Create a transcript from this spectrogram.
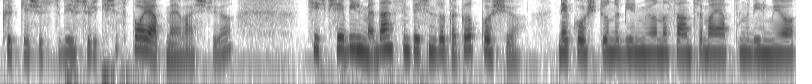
40 yaş üstü bir sürü kişi spor yapmaya başlıyor. Hiçbir şey bilmeden sizin peşinize takılıp koşuyor. Ne koştuğunu bilmiyor, nasıl antrenman yaptığını bilmiyor.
